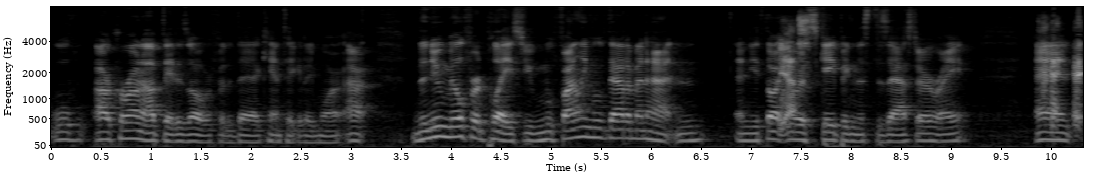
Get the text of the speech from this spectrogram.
We'll. Our Corona update is over for the day. I can't take it anymore. Right. The New Milford place. You finally moved out of Manhattan, and you thought you were escaping this disaster, right? And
